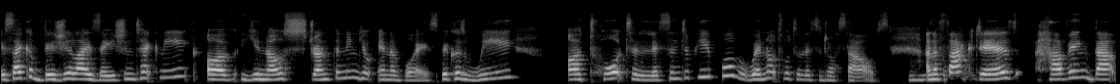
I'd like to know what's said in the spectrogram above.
It's like a visualization technique of, you know, strengthening your inner voice because we are taught to listen to people, but we're not taught to listen to ourselves. Mm-hmm. And the fact is, having that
